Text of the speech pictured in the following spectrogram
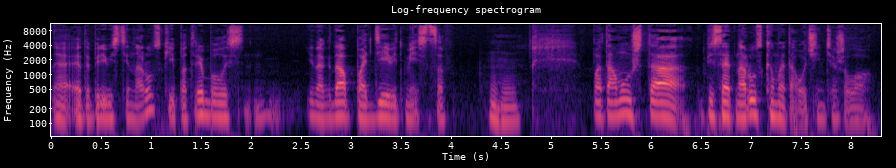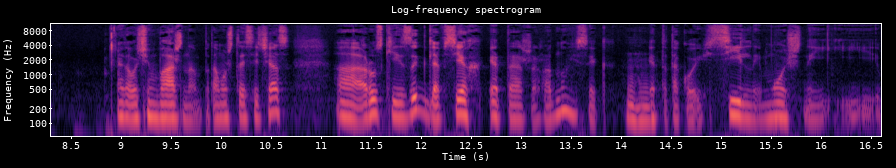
э, это перевести на русский, потребовалось иногда по 9 месяцев. Мгм. Потому что писать на русском это очень тяжело. Это очень важно, потому что сейчас а, русский язык для всех это же родной язык. Мгм. Это такой сильный, мощный и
